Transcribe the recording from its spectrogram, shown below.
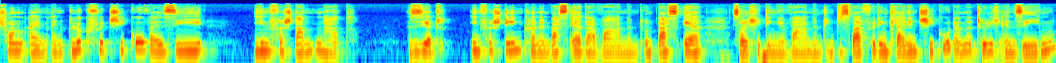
schon ein, ein Glück für Chico, weil sie ihn verstanden hat. Also sie hat ihn verstehen können, was er da wahrnimmt und dass er solche Dinge wahrnimmt. Und das war für den kleinen Chico dann natürlich ein Segen.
